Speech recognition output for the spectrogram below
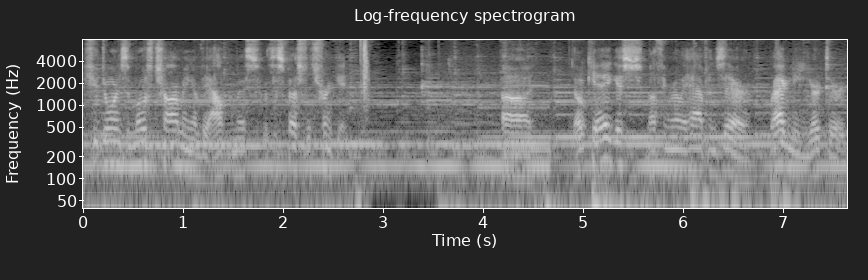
she adorns the most charming of the alchemists with a special trinket. Uh, okay, I guess nothing really happens there. Ragny, your turn.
